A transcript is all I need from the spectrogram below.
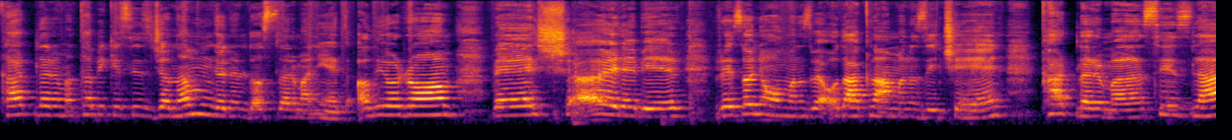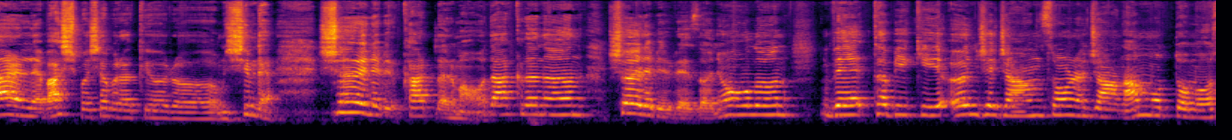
kartlarımı tabii ki siz canım gönül dostlarıma niyet alıyorum. Ve şöyle bir rezone olmanız ve odaklanmanız için kartlarımı sizlerle baş başa bırakıyorum. Şimdi şöyle bir kartlarıma odaklanın, şöyle bir rezone olun. Ve tabii ki önce can sonra canan mottomuz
